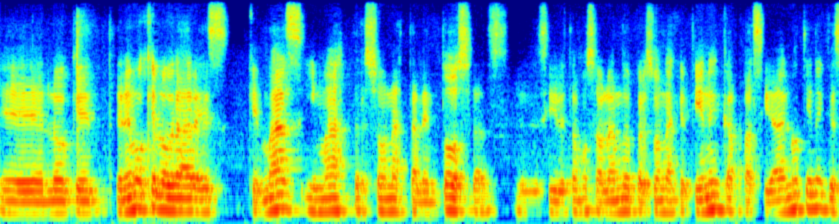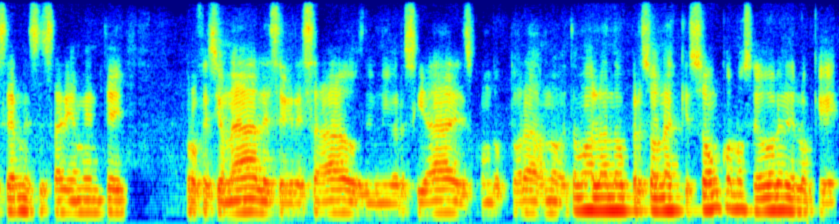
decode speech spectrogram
eh, lo que tenemos que lograr es que más y más personas talentosas, es decir, estamos hablando de personas que tienen capacidad, no tienen que ser necesariamente profesionales, egresados de universidades con doctorados, no, estamos hablando de personas que son conocedores de lo que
